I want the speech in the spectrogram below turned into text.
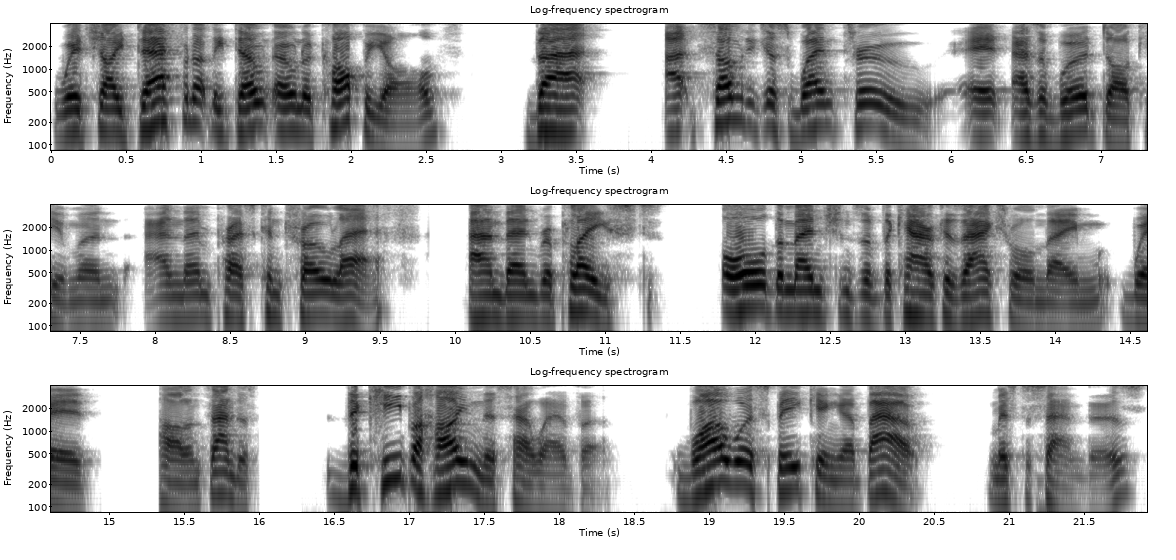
which I definitely don't own a copy of, that uh, somebody just went through it as a Word document and then pressed Control F and then replaced all the mentions of the character's actual name with Harlan Sanders. The key behind this, however, while we're speaking about Mr. Sanders,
